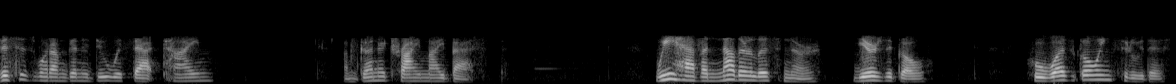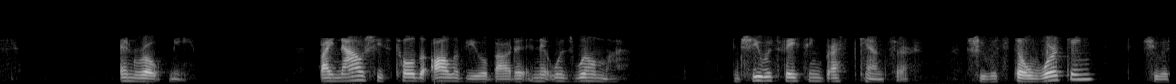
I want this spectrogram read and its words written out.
This is what I'm going to do with that time. I'm going to try my best. We have another listener years ago who was going through this and wrote me. By now she's told all of you about it, and it was Wilma. And she was facing breast cancer. She was still working. She was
